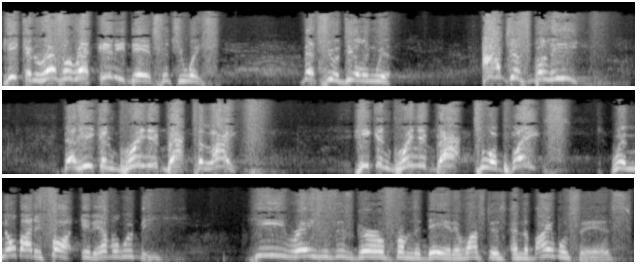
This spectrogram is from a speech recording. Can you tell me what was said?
he can resurrect any dead situation that you're dealing with. I just believe that he can bring it back to life. He can bring it back to a place where nobody thought it ever would be. He raises this girl from the dead. And watch this. And the Bible says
